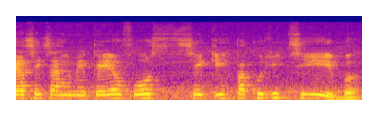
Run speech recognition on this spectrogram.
Se vocês arremeter, eu vou seguir para Curitiba.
